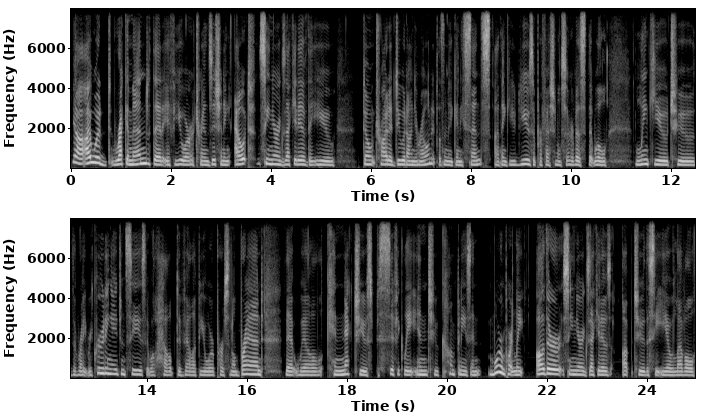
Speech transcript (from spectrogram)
Yeah, I would recommend that if you are transitioning out senior executive that you don't try to do it on your own. It doesn't make any sense. I think you'd use a professional service that will link you to the right recruiting agencies that will help develop your personal brand, that will connect you specifically into companies and, more importantly, other senior executives up to the CEO level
